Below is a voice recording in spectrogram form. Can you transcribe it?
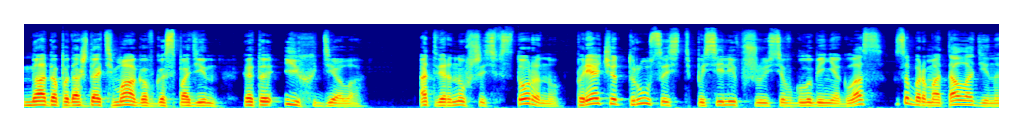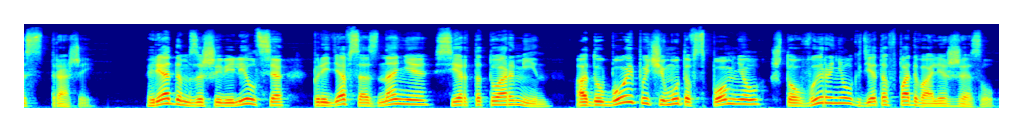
надо подождать магов, господин. Это их дело». Отвернувшись в сторону, пряча трусость, поселившуюся в глубине глаз, забормотал один из стражей. Рядом зашевелился, придя в сознание, Серта Туармин, а Дубой почему-то вспомнил, что выронил где-то в подвале жезл.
